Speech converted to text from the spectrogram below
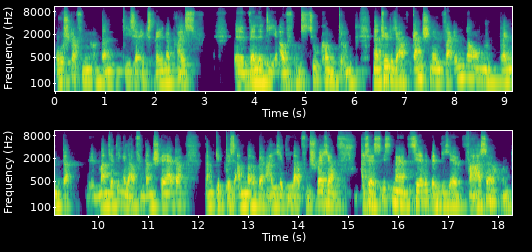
Rohstoffen und dann diese extreme Preiswelle, die auf uns zukommt und natürlich auch ganz schnell Veränderungen bringt. Manche Dinge laufen dann stärker, dann gibt es andere Bereiche, die laufen schwächer. Also es ist eine sehr lebendige Phase und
